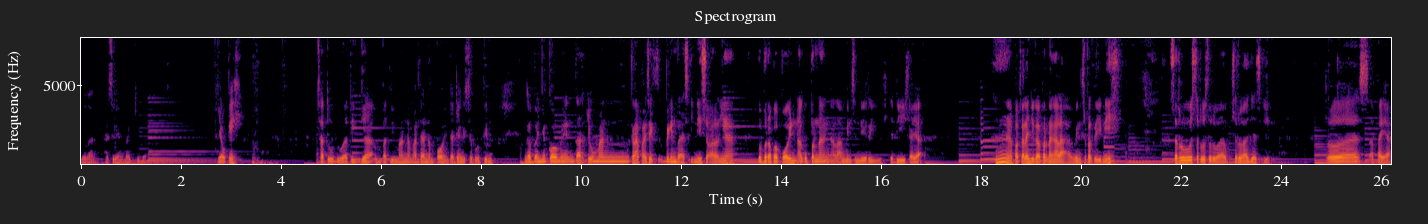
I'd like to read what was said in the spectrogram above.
gitu kan hasil yang baik juga. Ya oke. Okay. 1, 2, 3, 4, 5, 6 ada 6 poin tadi yang disebutin. Nggak banyak komentar cuman kenapa sih pengen bahas ini? Soalnya beberapa poin aku pernah ngalamin sendiri. Jadi kayak apa kalian juga pernah ngalamin seperti ini? Seru seru seru seru aja sih. Terus apa ya?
